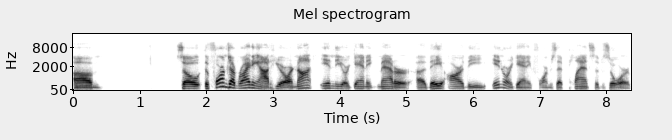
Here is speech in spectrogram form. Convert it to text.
Um, so the forms I'm writing out here are not in the organic matter. Uh, they are the inorganic forms that plants absorb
